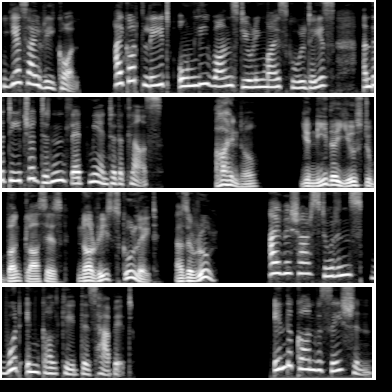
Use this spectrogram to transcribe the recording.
Yes, I recall. I got late only once during my school days, and the teacher didn't let me enter the class. I know. You neither used to bunk classes nor reach school late, as a rule. I wish our students would inculcate this habit. In the conversation,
